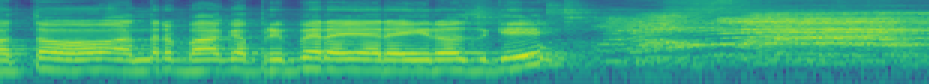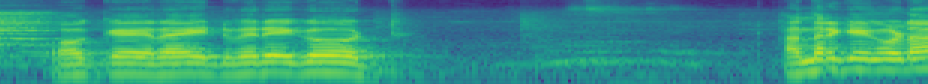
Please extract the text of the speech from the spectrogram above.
మొత్తం అందరూ బాగా ప్రిపేర్ అయ్యారా ఈ రోజుకి? Okay right very good. అందరికీ కూడా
